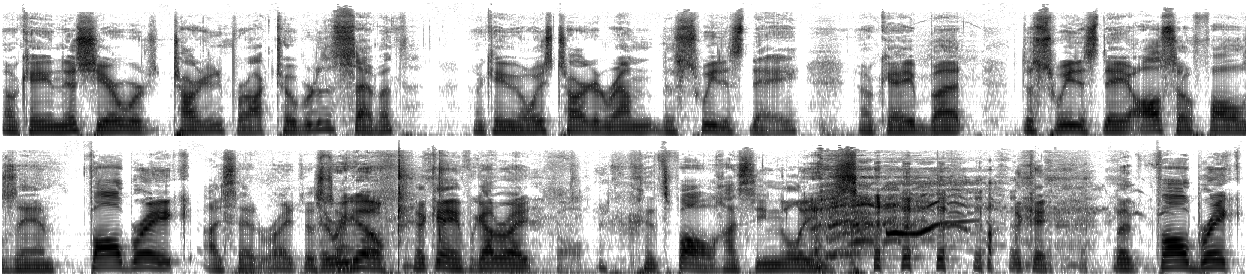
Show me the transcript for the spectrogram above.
Okay, and this year we're targeting for October the seventh. Okay, we always target around the sweetest day. Okay, but the sweetest day also falls in fall break. I said it right this There time. we go. Okay, we got it right. Fall. It's fall. I seen the leaves. okay, but fall break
